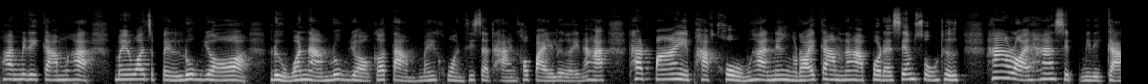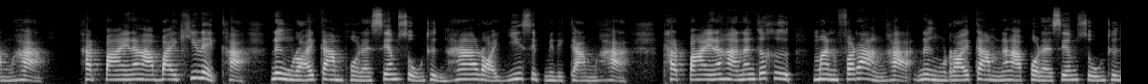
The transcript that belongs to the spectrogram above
2,000 มิลลิกรัมค่ะ ไม่ว่าจะเป็นลูกยอ หรือว่าน้ำลูกยอก็ตามไม่ควรที่จะทานเข้าไปเลยนะคะ ถัดไปผักโขมค่ะ 100 กรัมนะคะโพแทสเซียมสูงถึง 550 มิลลิกรัมค่ะ ถัดไปนะคะใบขี้เหล็กค่ะ 100 กรัมโพแทสเซียมสูงถึง 520 มิลลิกรัมค่ะ ถัดไปนะคะนั่นก็คือมันฝรั่งค่ะ 100 กรัมนะคะโพแทสเซียมสูงถึง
